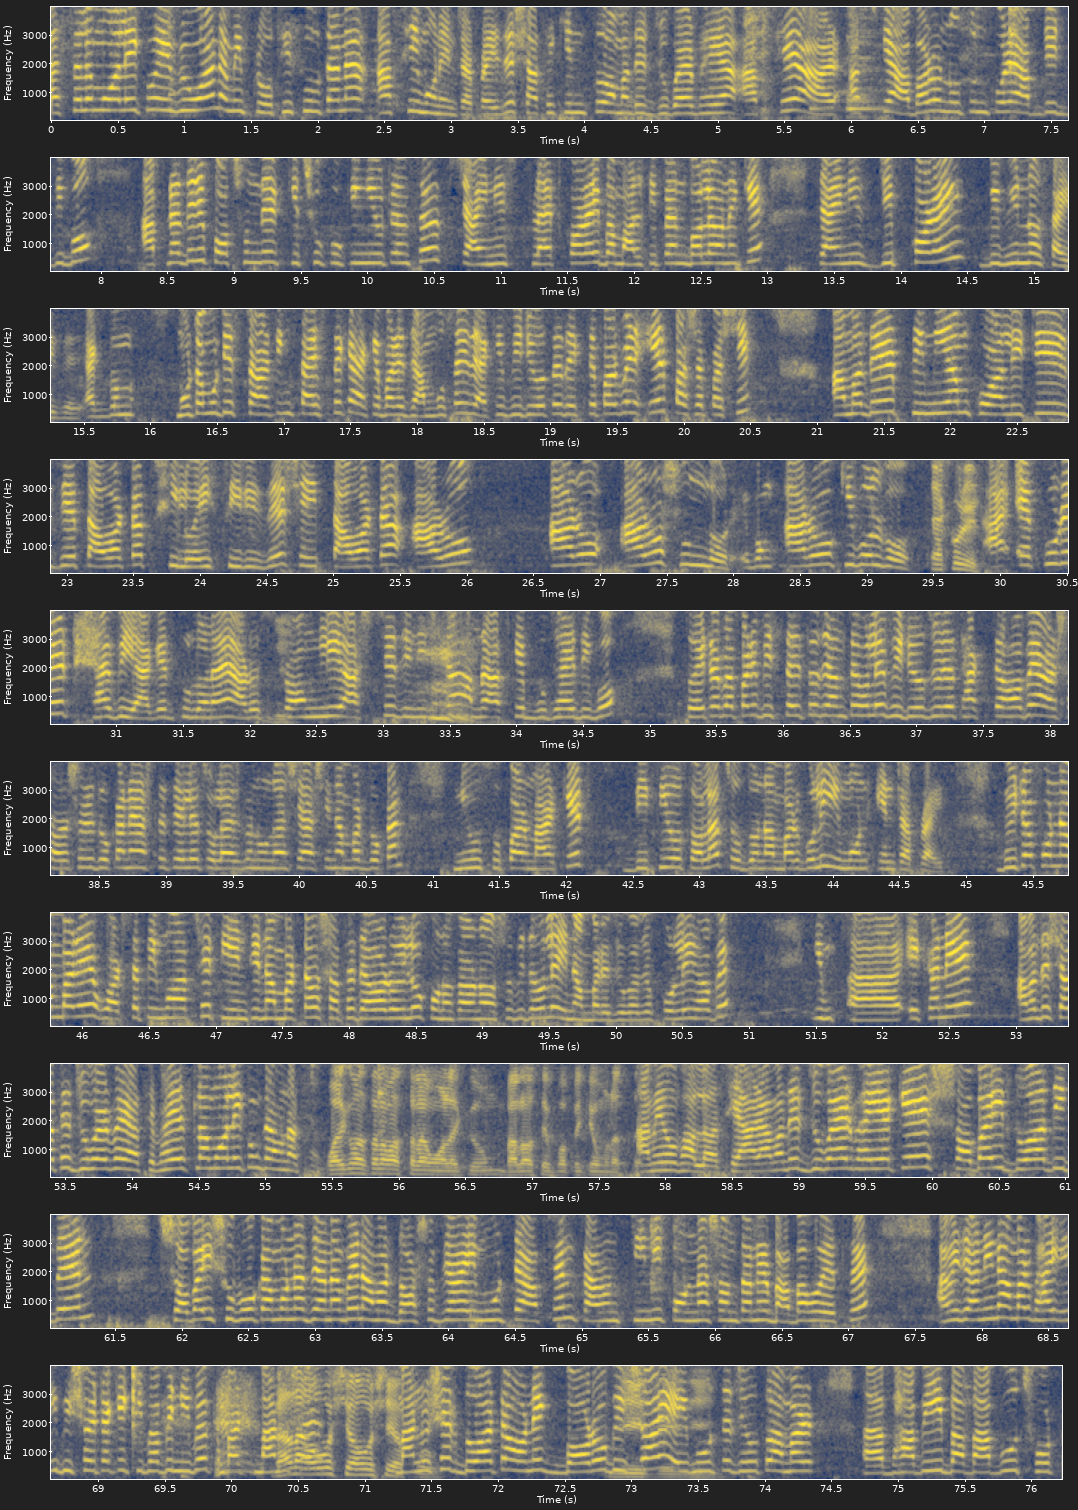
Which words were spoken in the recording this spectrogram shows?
আসসালামু আলাইকুম এভরিওয়ান আমি প্রথি সুলতানা, আছি মন এন্টারপ্রাইজের সাথে কিন্তু আমাদের জুবায়ের ভাইয়া আছে। আর আজকে আবারও নতুন করে আপডেট দিব আপনাদেরই পছন্দের কিছু কুকিং ইউটেন্সিল চাইনিজ ফ্ল্যাট কড়াই বা মাল্টিপ্যান বলে অনেকে চাইনিজ ডিপ কড়াই, বিভিন্ন সাইজের একদম মোটামুটি স্টার্টিং সাইজ থেকে একেবারে জাম্বো সাইজ একই ভিডিওতে দেখতে পারবেন। এর পাশাপাশি আমাদের প্রিমিয়াম কোয়ালিটির যে তাওয়াটা ছিল এই সিরিজের সেই তাওয়াটা আরও আরও আরও সুন্দর এবং আরও কি বলব? অ্যাকুরেট হ্যাভি আগের তুলনায় আরও স্ট্রংলি আসছে জিনিসটা আমরা আজকে বুঝাই দিব। তো এটার ব্যাপারে বিস্তারিত জানতে হলে ভিডিও জুড়ে থাকতে হবে আর সরাসরি দোকানে আসতে চাইলে চলে আসবেন উনাশি আশি নাম্বার দোকান নিউ সুপার মার্কেট দ্বিতীয় তলা চোদ্দ নাম্বার গলি ইমন এন্টারপ্রাইজ দুইটা ফোন নাম্বারে হোয়াটসঅ্যাপ ইমো আছে টিএনটি নাম্বারটাও সাথে দেওয়া রইল কোনো কারণে অসুবিধা হলে এই নাম্বারে যোগাযোগ করলেই হবে। ইম- এখানে আমাদের সাথে জুবাইর ভাই আছে। ভাই আসসালামু আলাইকুম কেমন আছেন? ওয়ালাইকুম আসসালাম আসসালামু আলাইকুম। ভালো আছি আপনি কেমন আছেন? আমিও ভালো আছি। আর আমাদের জুবাইর ভাইয়াকে সবাই দোয়া দিবেন সবাই শুভকামনা জানাবেন। আমার দর্শক যারা এই মুহূর্তে আছেন কারণ তিনি কন্যা সন্তানের বাবা হয়েছে। আমি জানি না আমার ভাই এই বিষয়টাকে কীভাবে নিবে বাট না না মানুষের অবশ্যই অবশ্যই মানুষের দোয়াটা অনেক বড় বিষয়। এই মুহূর্তে যেহেতু আমার ভাবি বা বাবু ছোট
